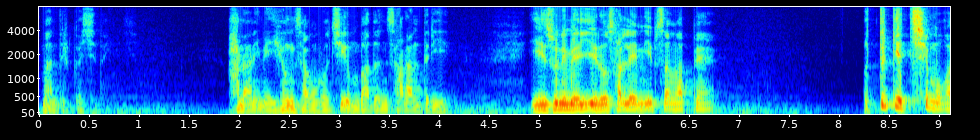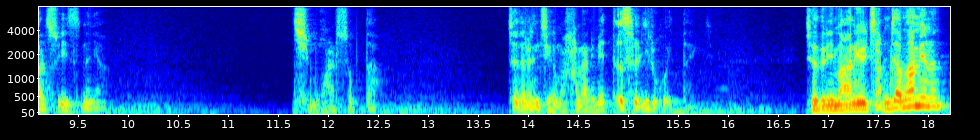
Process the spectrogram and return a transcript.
만들 것이다. 하나님의 형상으로 지음받은 사람들이 예수님의 예루살렘 입성 앞에 어떻게 침묵할 수 있느냐? 침묵할 수 없다. 저들은 지금 하나님의 뜻을 이루고 있다. 저들이 만일 잠잠하면은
